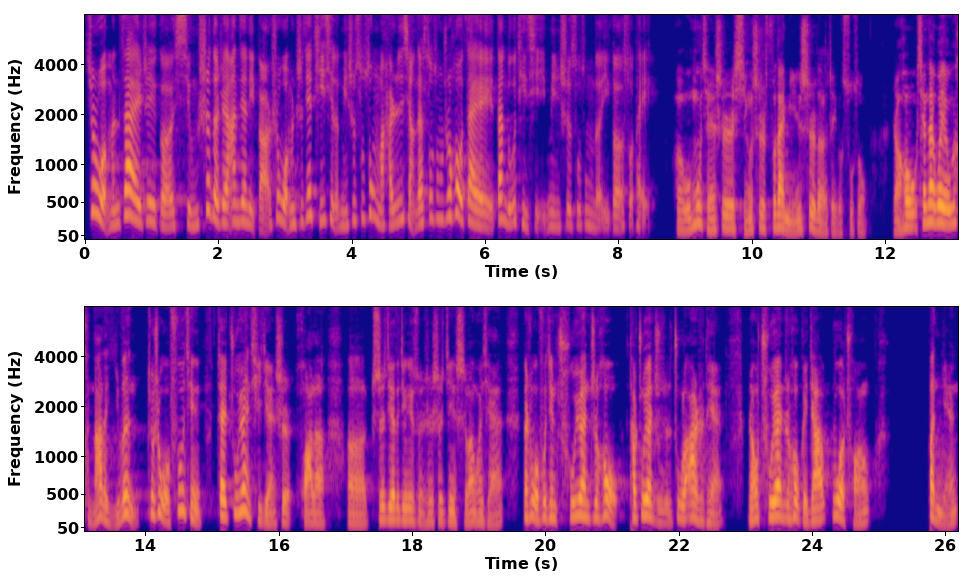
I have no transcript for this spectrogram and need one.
就是我们在这个刑事的这个案件里边，是我们直接提起了民事诉讼吗？还是你想在诉讼之后再单独提起民事诉讼的一个索赔？呃，我目前是刑事附带民事的这个诉讼。然后现在我也有个很大的疑问，就是我父亲在住院期间是花了呃直接的经济损失是近十万块钱，但是我父亲出院之后，他住院只住了二十天，然后出院之后给家卧床半年，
